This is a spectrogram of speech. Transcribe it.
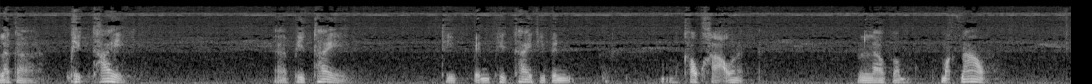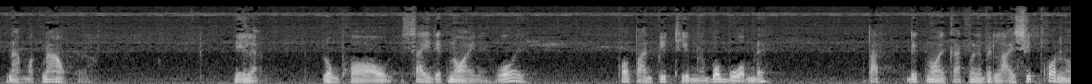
แล้วก็พริกไทยพริกไทยที่เป็นพริกไทยที่เป็นขาวๆเนะ่ยแล้วก็หมักเน่าหน้าหมักเน่านี่แหละหลวงพ่อเอาใส่เด็กหน่อยเนี่ยโอ้ยพ่อปานพิษถิ่มนะบ่บวมเด้ ตัดเด็กหน่อยกัดมันเป็นหลายสิบคนเรา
